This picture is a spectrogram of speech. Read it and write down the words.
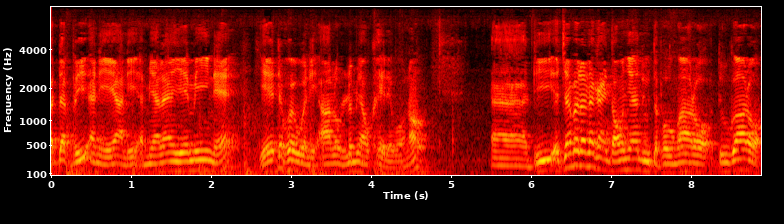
အတက်ဘေးအနေရကနေအမြန်လမ်းရဲမင်းနဲ့ရဲတပ်ဖွဲ့ဝင်တွေအားလုံးလွတ်မြောက်ခဲ့တယ်ပေါ့နော်အဲဒီအကြမ်းဖက်လက်နက်ကင်တောင်းကျမ်းသူတပုံကတော့သူကတော့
